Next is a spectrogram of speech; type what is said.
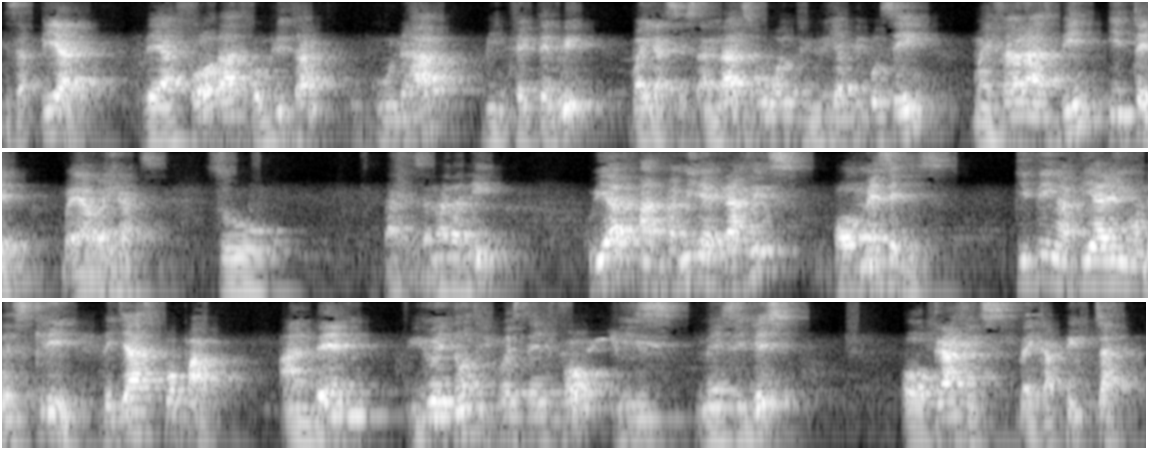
disappeared. Therefore, that computer could have been infected with viruses. And that's what you hear people saying, my file has been eaten by a virus. So, that is another thing. We have unfamiliar graphics or messages keeping appearing on the screen. They just pop up and then you are not requested for these messages or graphics like a picture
